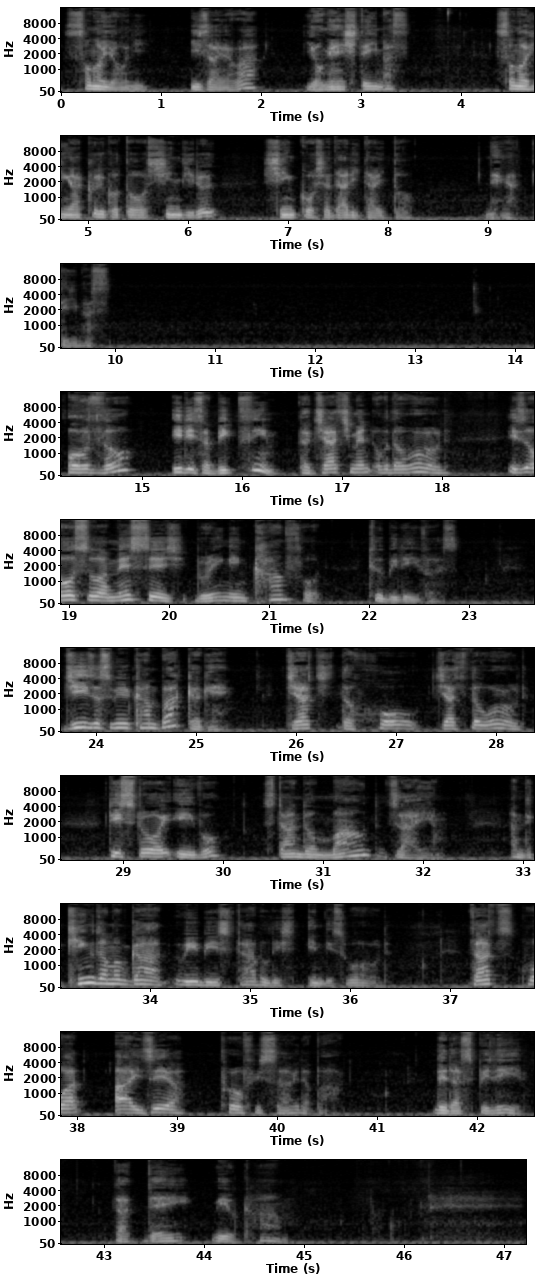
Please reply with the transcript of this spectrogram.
そのようにイザヤは予言しています。その日が来ることを信じる信仰者でありたいと願っています。Although it is a big theme the judgment of the world is also a message bringing comfort to believers. Jesus will come back again, judge the whole, judge the world, destroy evil, stand on Mount Zion, and the kingdom of God will be established in this world. That's what Isaiah prophesied about. Let us believe that day will come.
